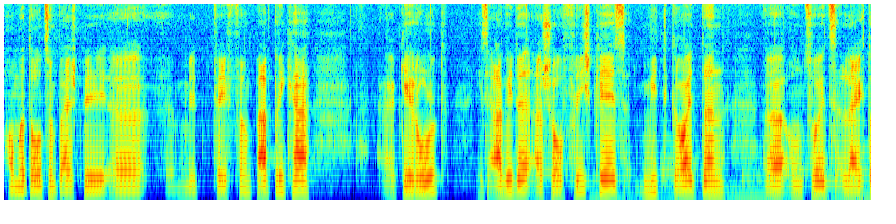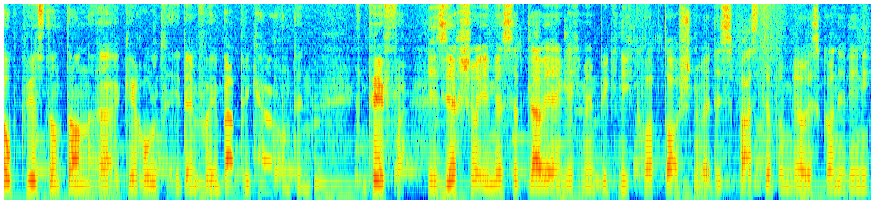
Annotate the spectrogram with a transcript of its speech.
Haben wir da zum Beispiel äh, mit Pfeffer und Paprika äh, gerollt. Ist auch wieder ein Schaffrischkäse mit Kräutern äh, und Salz leicht abgewürzt und dann äh, gerollt, in dem Fall in Paprika und in, in Pfeffer. Ich sehe schon, ich müsste glaube ich eigentlich meinen Picknickkorb tauschen, weil das passt ja bei mir alles gar nicht rein.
